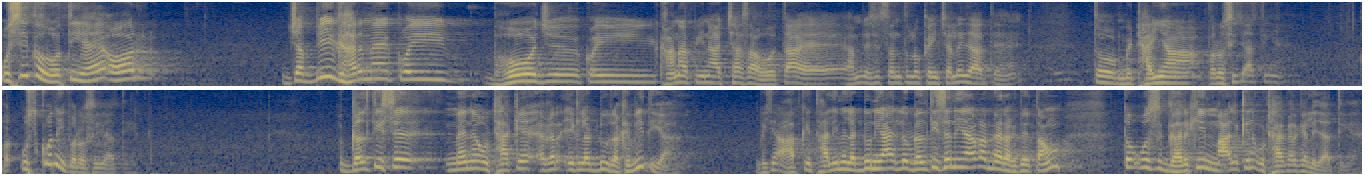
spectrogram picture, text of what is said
उसी को होती है और जब भी घर में कोई भोज, कोई खाना पीना अच्छा सा होता है, हम जैसे संत लोग कहीं चले जाते हैं तो मिठाइयाँ परोसी जाती हैं और उसको नहीं परोसी जाती। गलती से मैंने उठा के अगर एक लड्डू रख भी दिया, भैया आपकी थाली में लड्डू नहीं आया लो गलती से नहीं आएगा, मैं रख देता हूँ। तो उस घर की मालकिन उठा करके ले जाती है।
